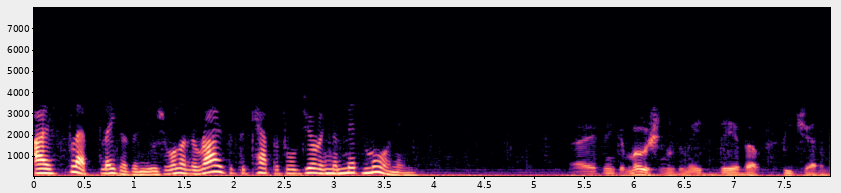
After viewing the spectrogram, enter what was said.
I slept later than usual and arrived at the Capitol during the mid morning. I think a motion will be made today about the speech, Adams.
